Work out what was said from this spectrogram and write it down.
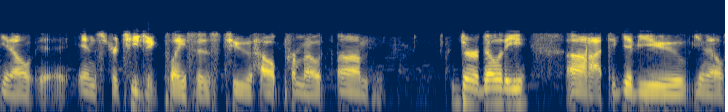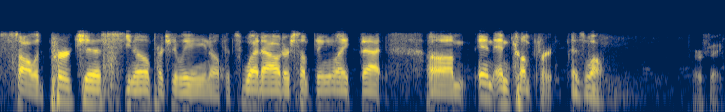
you know, in strategic places to help promote um, durability, uh, to give you you know solid purchase, you know, particularly you know if it's wet out or something like that, um, and and comfort as well. Perfect.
